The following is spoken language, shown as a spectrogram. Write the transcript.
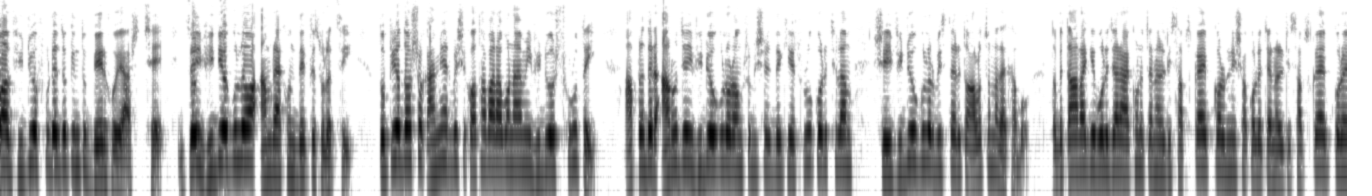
বা ভিডিও ফুটেজও কিন্তু বের হয়ে আসছে। যেই ভিডিওগুলো আমরা এখন দেখতে চলেছি। তো প্রিয় দর্শক, আমি আর বেশি কথা বাড়াবো না, আমি ভিডিওর শুরুতেই আপনাদের আরও যেই ভিডিওগুলোর অংশবিশেষ দেখিয়ে শুরু করেছিলাম, সেই ভিডিওগুলোর বিস্তারিত আলোচনা দেখাবো। তবে তার আগে বলি, যারা এখনও চ্যানেলটি সাবস্ক্রাইব করেনি সকলে চ্যানেলটি সাবস্ক্রাইব করে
